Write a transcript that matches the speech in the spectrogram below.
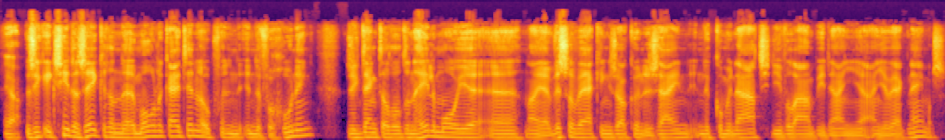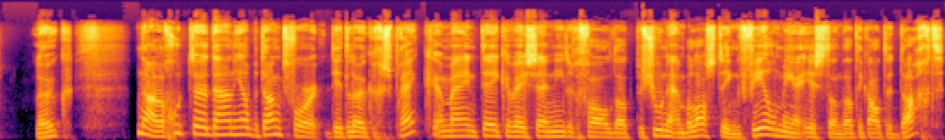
Ja. Dus ik, ik zie daar zeker een mogelijkheid in, ook in, in de vergroening. Dus ik denk dat dat een hele mooie nou ja, wisselwerking zou kunnen zijn in de combinatie die je wil aanbieden aan je, aan je werknemers. Leuk. Nou goed, eh, Daniel, bedankt voor dit leuke gesprek. En Mijn takeaways zijn in ieder geval dat pensioenen en belasting veel meer is dan dat ik altijd dacht.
